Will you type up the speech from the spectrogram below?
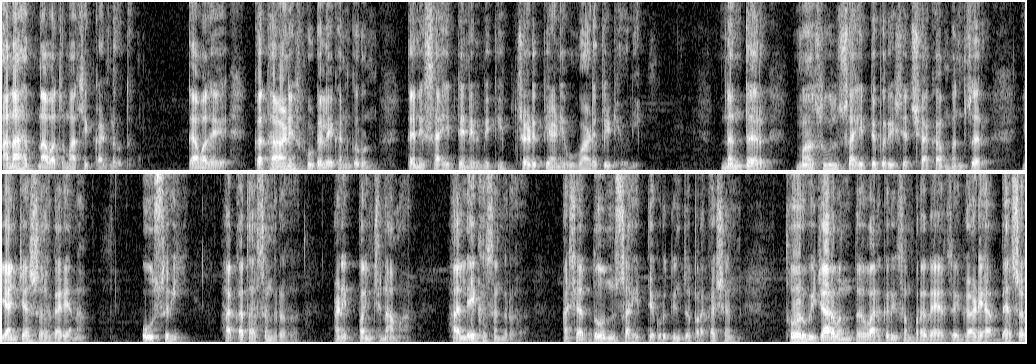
अनाहत नावाचं मासिक काढलं होतं. त्यामध्ये कथा आणि स्फुटलेखन करून त्यांनी साहित्य निर्मिती चढती आणि वाढती ठेवली. नंतर महसूल साहित्य परिषद शाखा मंचर यांच्या सहकार्यानं ओसरी हा कथासंग्रह आणि पंचनामा हा लेखसंग्रह अशा दोन साहित्यकृतींचं प्रकाशन थोर विचारवंत वारकरी संप्रदायाचे गाढे अभ्यासक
